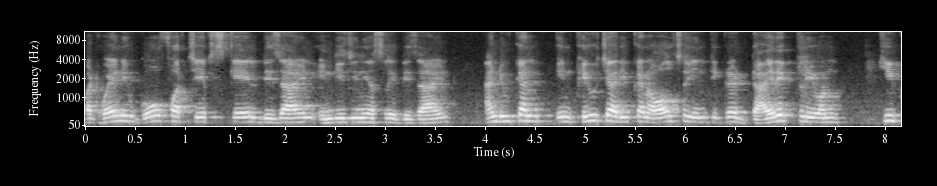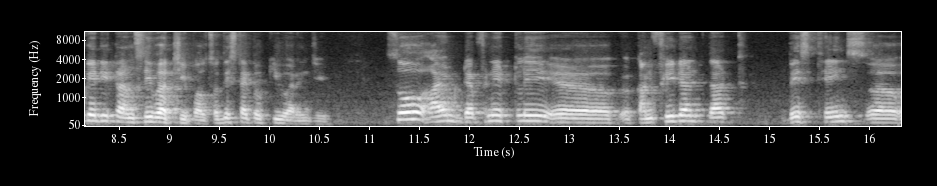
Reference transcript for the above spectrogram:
But when you go for chip scale design, indigenously designed, and you can in future you can also integrate directly on QKD transceiver chip also this type of QRNG. So I am definitely uh, confident that these things uh,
